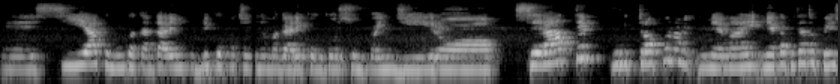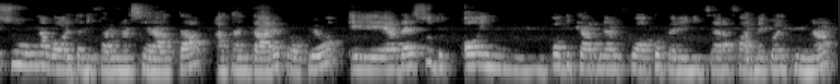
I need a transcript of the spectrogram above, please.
eh, sia comunque cantare in pubblico facendo magari concorsi un po' in giro. Serate purtroppo non mi è mai mi è capitato penso una volta di fare una serata a cantare proprio e adesso ho in, un po' di carne al fuoco per iniziare a farne qualcuna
